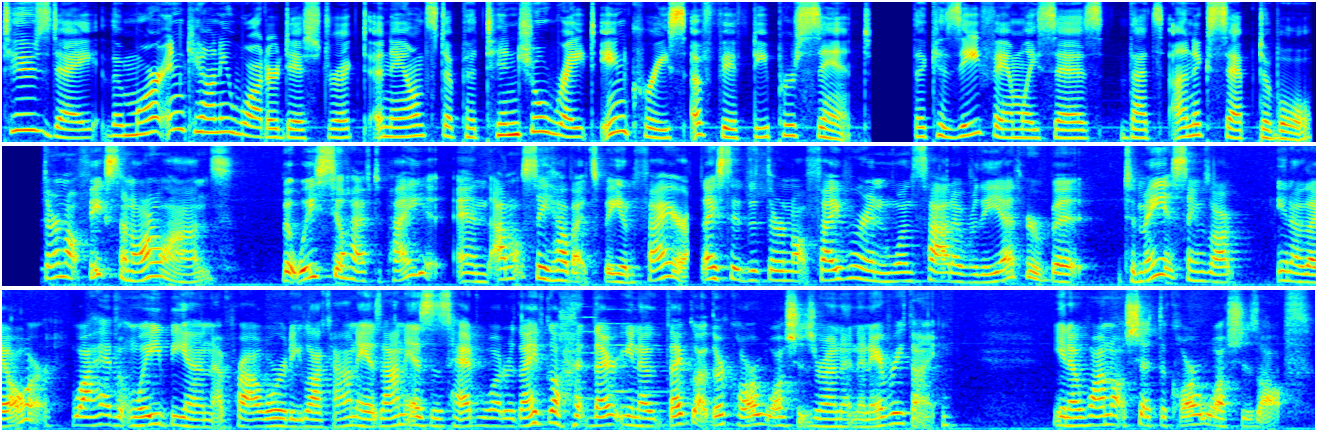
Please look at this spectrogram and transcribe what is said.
Tuesday, the Martin County Water District announced a potential rate increase of 50%. The Kazee family says that's unacceptable. They're not fixing our lines, but we still have to pay it. And I don't see how that's being fair. They said that they're not favoring one side over the other, but to me it seems like you know they are. Why haven't we been a priority like Inez? Inez has had water. They've got their you know they've got their car washes running and everything. You know why not shut the car washes off?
